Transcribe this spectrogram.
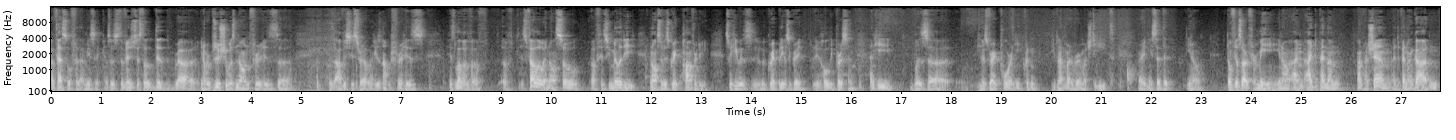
a vessel for that music. And so it's, it's just the, the uh, you know, Reb Zusha was known for his, uh, his Ahavas Yisrael, and he was known for his his love of, of of his fellow and also of his humility and also his great poverty. So he was great, but he was a great holy person, and he was uh, he was very poor and he couldn't he didn't have very much to eat, right? And he said that you know, don't feel sorry for me. You know, I'm I depend on on Hashem. I depend on God, and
